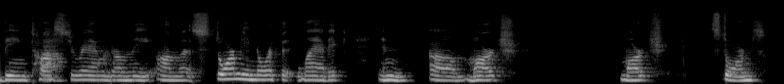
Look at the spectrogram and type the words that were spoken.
being tossed wow. around on the on the stormy North Atlantic in um, March. March storms.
